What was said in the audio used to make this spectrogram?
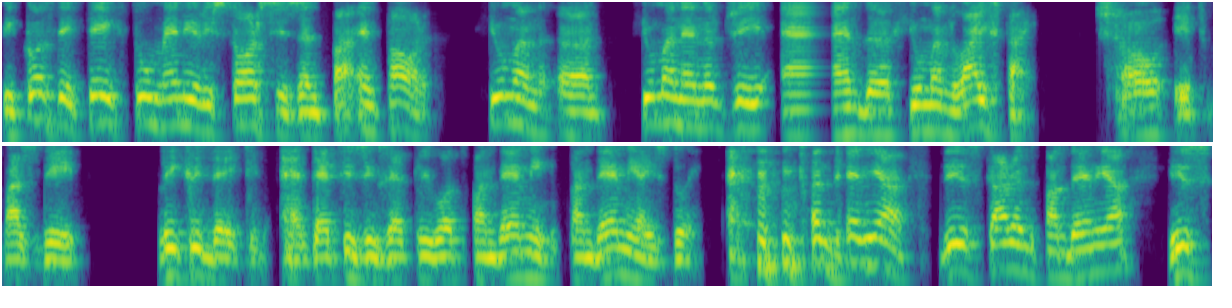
Because they take too many resources and, and power, human, uh, human energy and, and uh, human lifetime. So it must be liquidated. And that is exactly what pandemic, pandemia is doing. pandemia, this current pandemia is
